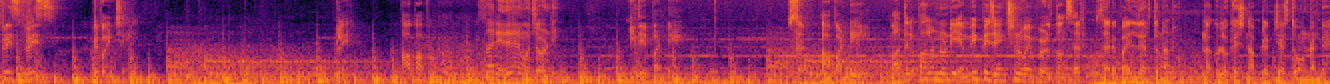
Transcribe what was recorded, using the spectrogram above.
ఫ్రీజ్ ఫ్రీజ్ ఫ్రీజ్ రివైండ్ చేయి. ప్లే ఆ పాప. సార్ ఇదేనేమో చూడండి. ఇదే బండి. సార్ ఆ బండి మద్దెలపాలెం నుండి ఎంవీపీ జంక్షన్ వైపు వెళ్తాం సార్. సరే బయలుదేరుతున్నాను. నాకు లొకేషన్ అప్డేట్ చేస్తూ ఉండండి.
